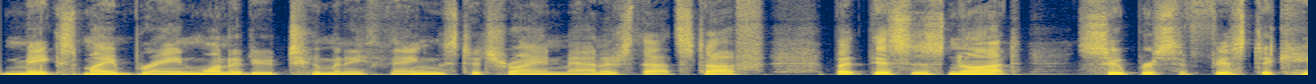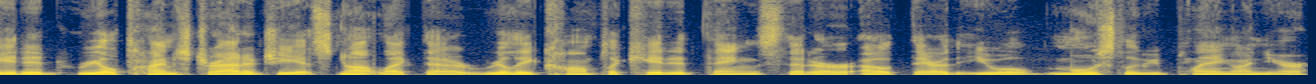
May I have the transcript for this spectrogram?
makes my brain want to do too many things to try and manage that stuff. But this is not super sophisticated real time strategy. It's not like the really complicated things that are out there that you will mostly be playing on your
